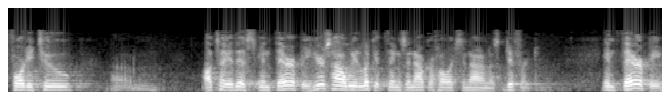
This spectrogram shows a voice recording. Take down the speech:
42. Um, I'll tell you this, in therapy, here's how we look at things in Alcoholics Anonymous, different. In therapy,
